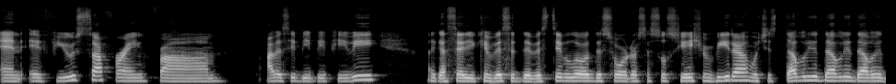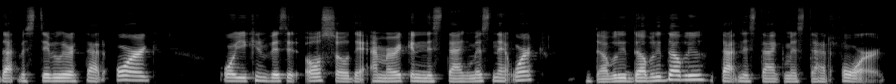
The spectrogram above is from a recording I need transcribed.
And if you're suffering from obviously BPPV, like I said, you can visit the Vestibular Disorders Association VeDA, which is www.vestibular.org, or you can visit also the American Nystagmus Network, www.nystagmus.org.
